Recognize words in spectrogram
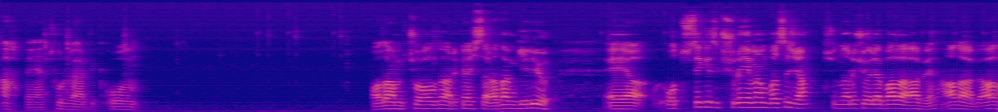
Ah be tur verdik oğlum. Adam çoğaldı arkadaşlar. Adam geliyor. Ee, 38'lik şuraya hemen basacağım. Şunları şöyle bala abi. Al abi al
